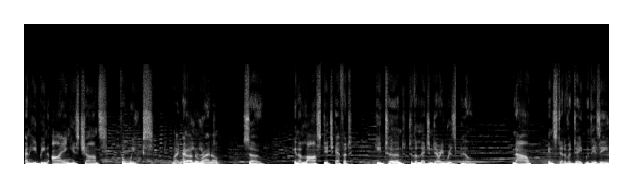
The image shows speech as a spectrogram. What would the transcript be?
and he'd been eyeing his chance for weeks. My god, the rhino. it. So, in a last ditch effort, he turned to the legendary rizz pill. Now, instead of a date with Izzy,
